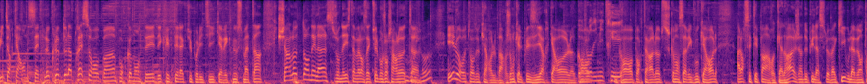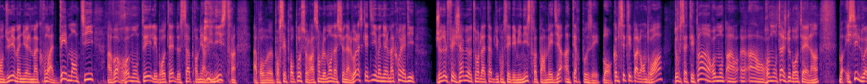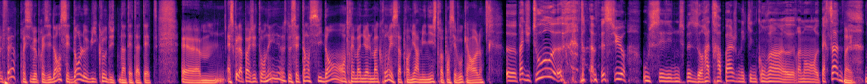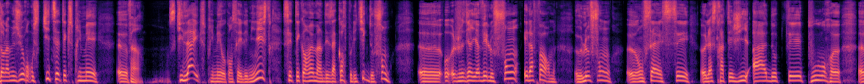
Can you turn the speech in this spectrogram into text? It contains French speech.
8h47, le club de la presse européen pour commenter, décrypter l'actu politique avec nous ce matin. Charlotte Dornelas, journaliste à Valeurs Actuelles. Bonjour Charlotte. Bonjour. Et le retour de Carole Barjon. Quel plaisir, Carole. Grand, Bonjour Dimitri. Grand reporter à l'Obs. Je commence avec vous, Carole. Alors, c'était pas un recadrage. Hein. Depuis la Slovaquie, vous l'avez entendu, Emmanuel Macron a démenti avoir remonté les bretelles de sa première ministre pour ses propos sur le Rassemblement national. Voilà ce qu'a dit Emmanuel Macron. Il a dit je ne le fais jamais autour de la table du Conseil des ministres par médias interposés. Bon, comme c'était pas l'endroit, donc ça n'était pas un, remontage de bretelles. Hein. Bon, et s'il doit le faire, précise le président, c'est dans le huis clos d'un tête-à-tête. Euh, est-ce que la page est tournée de cet incident entre Emmanuel Macron et sa première ministre, pensez-vous, Carole? Euh, Pas du tout, euh, dans la mesure où c'est une espèce de rattrapage, mais qui ne convainc vraiment personne. Dans la mesure où ce qui s'est exprimé, enfin ce qu'il a exprimé au Conseil des ministres, c'était quand même un désaccord politique de fond. Euh, je veux dire, il y avait le fond et la forme. Euh, le fond, euh, on sait, c'est la stratégie à adopter pour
